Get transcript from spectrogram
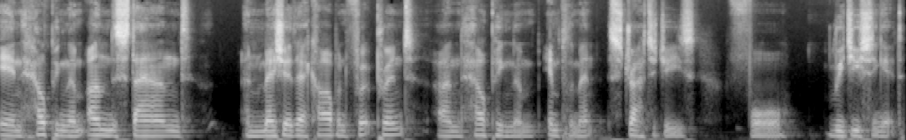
in helping them understand and measure their carbon footprint and helping them implement strategies for reducing it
